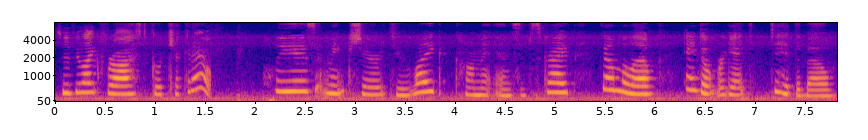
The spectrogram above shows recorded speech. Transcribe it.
So if you like Frost, go check it out. Please make sure to like, comment, and subscribe down below. And don't forget to hit the bell.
